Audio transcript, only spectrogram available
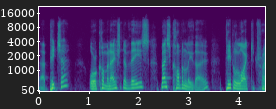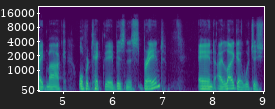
a picture, or a combination of these. Most commonly, though, people like to trademark or protect their business brand and a logo, which is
